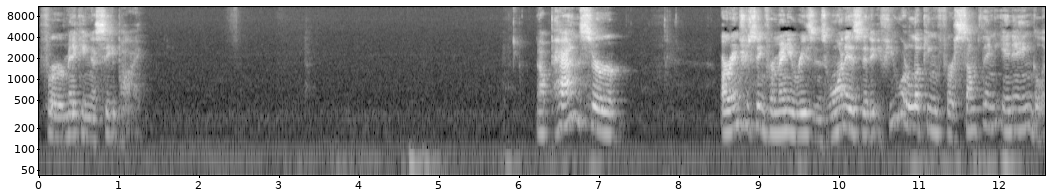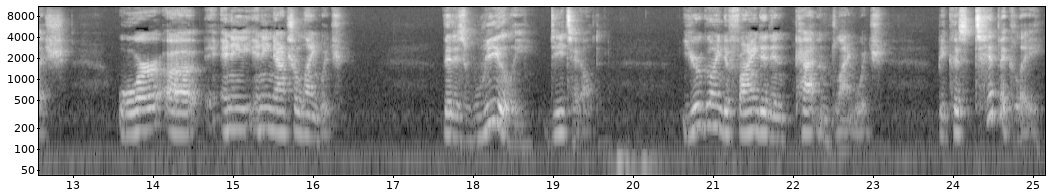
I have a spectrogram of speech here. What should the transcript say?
for making a sea pie. Now patents are are interesting for many reasons. One is that if you were looking for something in English or uh, any any natural language that is really detailed, you're going to find it in patent language because typically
